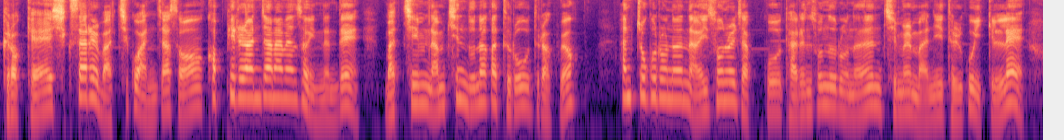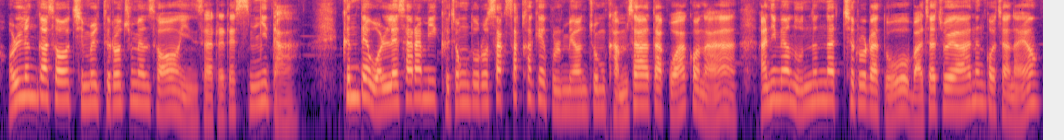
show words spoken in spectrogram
그렇게 식사를 마치고 앉아서 커피를 한잔하면서 있는데 마침 남친 누나가 들어오더라고요. 한쪽으로는 아이 손을 잡고 다른 손으로는 짐을 많이 들고 있길래 얼른 가서 짐을 들어주면서 인사를 했습니다. 근데 원래 사람이 그 정도로 싹싹하게 굴면 좀 감사하다고 하거나 아니면 웃는 낯으로라도 맞아줘야 하는 거잖아요.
